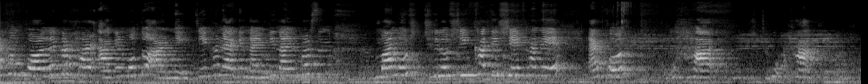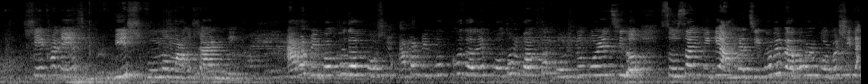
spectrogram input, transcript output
এখন পড়ালেখার হার আগের মতো আর নেই, যেখানে আগে নাইনটি নাইন পার্সেন্ট মানুষ ছিল শিক্ষার্থী, সেখানে এখন হার সেখানে বিশ গুণ মানুষ আর নেই। আমার বিপক্ষ দল প্রশ্ন আমার বিপক্ষ দলের প্রথম বক্তা প্রশ্ন করেছিল, সোশ্যাল মিডিয়া আমরা যেভাবে ব্যবহার করব, সেটা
